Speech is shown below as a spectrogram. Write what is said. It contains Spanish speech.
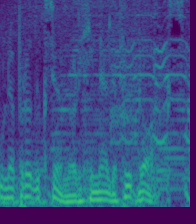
una producción original de Footbox.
